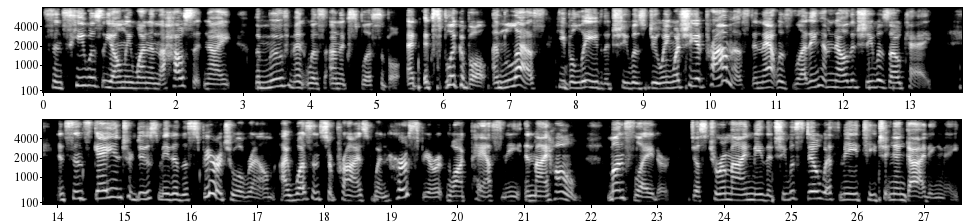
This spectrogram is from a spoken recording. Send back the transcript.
Since he was the only one in the house at night, the movement was unexplicable, explicable unless he believed that she was doing what she had promised, and that was letting him know that she was okay. And since Gay introduced me to the spiritual realm, I wasn't surprised when her spirit walked past me in my home months later, just to remind me that she was still with me, teaching and guiding me.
